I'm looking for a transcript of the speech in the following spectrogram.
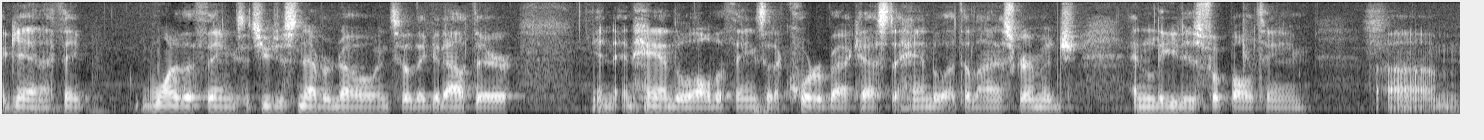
again, I think one of the things that you just never know until they get out there and, and handle all the things that a quarterback has to handle at the line of scrimmage and lead his football team. Um,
